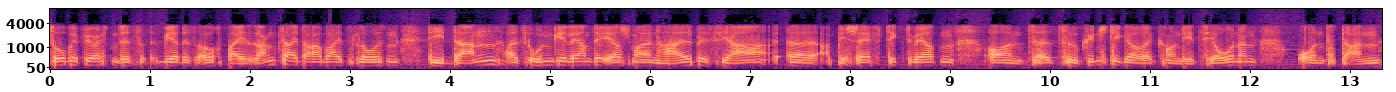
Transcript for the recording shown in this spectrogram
so befürchten wir das auch bei Langzeitarbeitslosen, die dann als Ungelernte erstmal ein halbes Jahr äh, beschäftigt werden und äh, zu günstigere Konditionen und dann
